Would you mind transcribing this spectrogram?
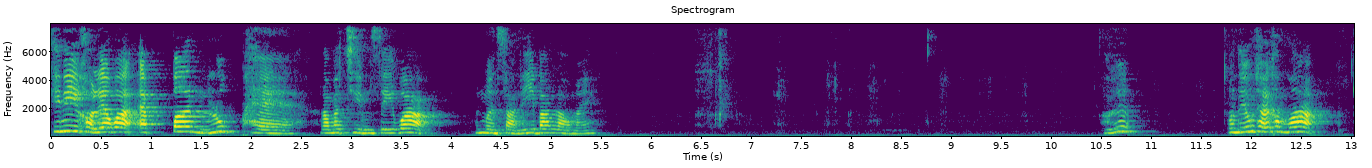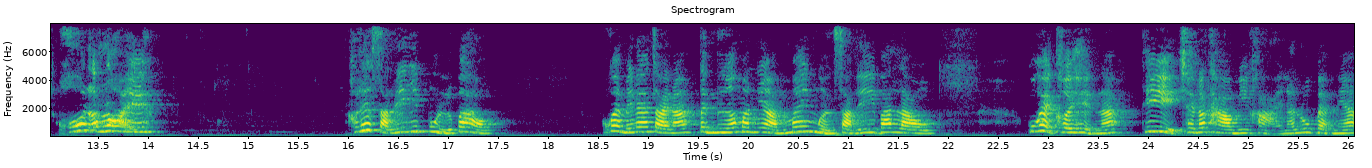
ที่นี่เขาเรียกว่าแอปเปิลลูกแพร เรามาชิมซิว่า มันเหมือนสาลี่บ้านเราไหมเฮ้ยอันนี้ต้องใช้คำว่า โคตรอร่อย เขาเรียกสาลี่ญี่ปุ่นหรือเปล่ากูไก่ไม่แน่ใจนะ แต่เนื้อมันเนี่ยไม่เหมือนสาลี่บ้านเรา กูไก่เคยเห็นนะ ที่ชัยนาทาวมีขายนะลูกแบบเนี้ย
